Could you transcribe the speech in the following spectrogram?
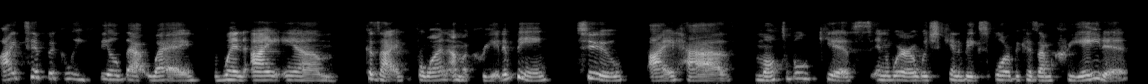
I typically feel that way when I am, because I, for one, I'm a creative being. Two, I have multiple gifts in where which can be explored because I'm creative.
